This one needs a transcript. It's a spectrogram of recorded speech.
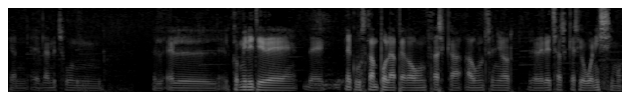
que han- eh, le han hecho un... El, el- el community de, de, de Cruzcampo le ha pegado un zasca a un señor de derechas que ha sido buenísimo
